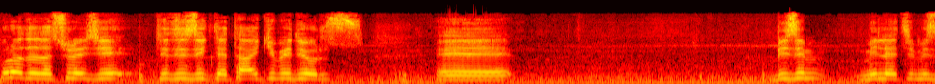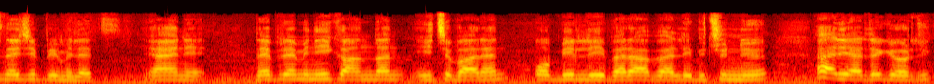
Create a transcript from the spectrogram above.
Burada da süreci titizlikle takip ediyoruz. E, Bizim milletimiz necip bir millet. Yani depremin ilk anından itibaren o birliği, beraberliği, bütünlüğü her yerde gördük.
